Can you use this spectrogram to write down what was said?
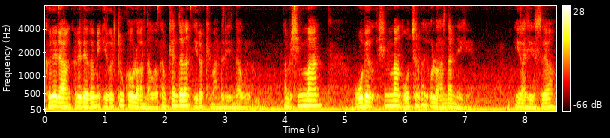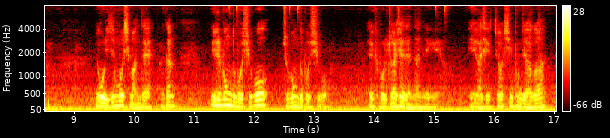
거래량 거래 대금이 이걸 뚫고 올라간다고요. 그럼 캔들은 이렇게 만들어진다고요. 그럼 10만 500 10만 5천원까지 올라간다는 얘기예요. 이해가시겠어요? 이걸 잊어먹으시면 안 돼. 그러니까 일봉도 보시고 주봉도 보시고 이렇게 볼 줄 아셔야 된다는 얘기예요. 이해가시겠죠? 신풍제약은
